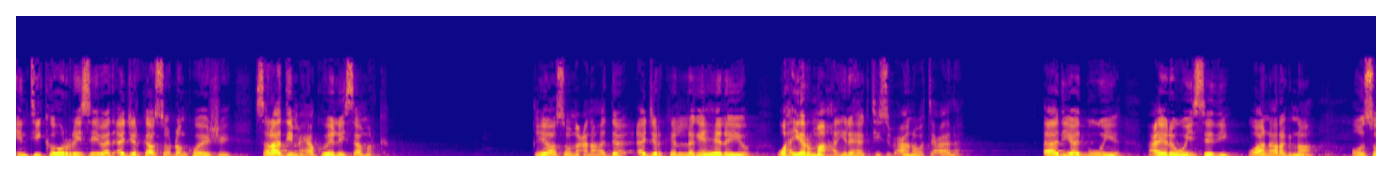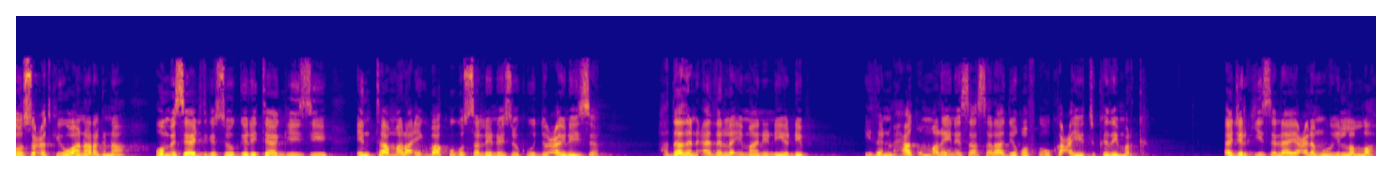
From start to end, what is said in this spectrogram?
Intii ka horraysay baad ajarkaasoo dhan ku heshay. Salaaddii maxaa ku helaysaa marka qiyaasoo macnaha ajarka laga helayo wax yar maaha ilahi agtii subxaana wa tacaala. Aad iyo aad buu wenya maxaa yeele weysadii waan aragnaa oo soo socodkii waan aragnaa oo masaajidka soo gelitaankiisii intaa malaa'ig baa kugu sallinaysa oo kuu ducaynaysa. Haddaadan adan la imaanin iyo dhib. Idan maxaad u malaynaysaa salaaddii qofka u kacayo tukaday marka? Ajarkiisa laa yaclamuhu ila allah.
